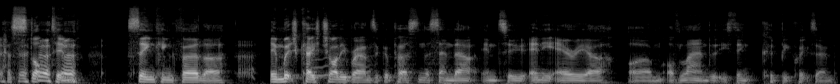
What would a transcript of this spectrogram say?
has stopped him sinking further? In which case, Charlie Brown's a good person to send out into any area um, of land that you think could be quicksand.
